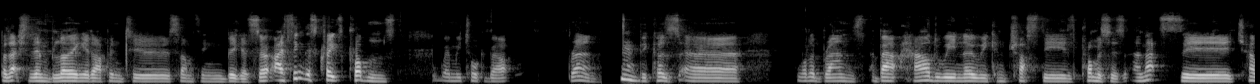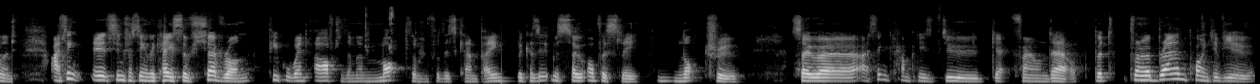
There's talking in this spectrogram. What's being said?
but actually then blowing it up into something bigger. So I think this creates problems when we talk about brand Hmm. because uh, what are brands about? How do we know we can trust these promises? And that's the challenge. I think it's interesting in the case of Chevron, people went after them and mocked them for this campaign because it was so obviously not true. So uh, I think companies do get found out. But from a brand point of view,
